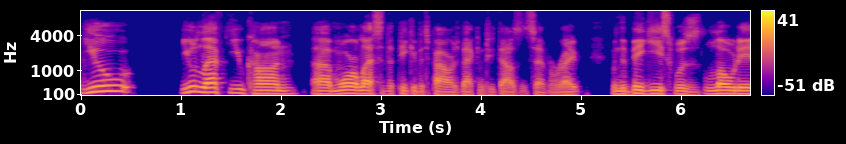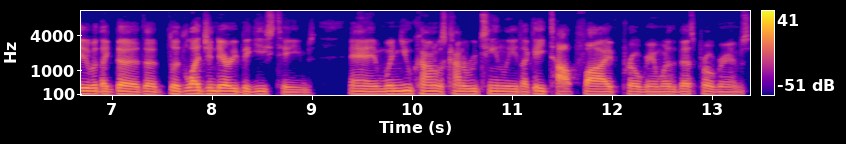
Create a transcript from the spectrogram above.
you you left UConn uh, more or less at the peak of its powers back in 2007, right? When the Big East was loaded with like the the, the legendary Big East teams, and when UConn was kind of routinely like a top five program, one of the best programs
